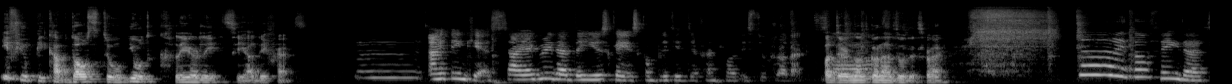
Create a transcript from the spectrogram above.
if you pick up those two, you would clearly see a difference. Mm, I think yes. I agree that the use case is completely different for these two products. But they're not gonna do this, right? I don't think that.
